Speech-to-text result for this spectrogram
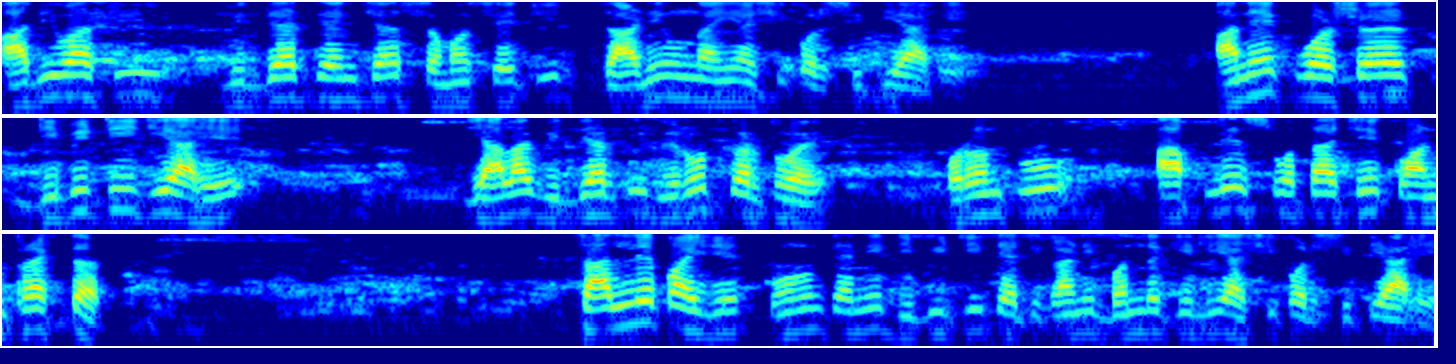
आदिवासी विद्यार्थ्यांच्या समस्येची जाणीव नाही अशी परिस्थिती आहे. अनेक वर्ष डी बी टी जी आहे याला विद्यार्थी विरोध करतो आहे परंतु आपले स्वतःचे कॉन्ट्रॅक्टर चालले पाहिजेत म्हणून त्यांनी डी बी टी त्या ठिकाणी बंद केली अशी परिस्थिती आहे.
